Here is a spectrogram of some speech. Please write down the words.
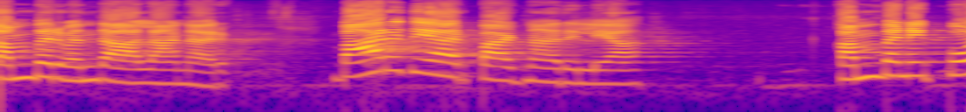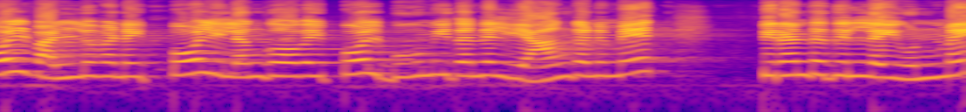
கம்பர் வந்து ஆளானார். பாரதியார் பாடினார் இல்லையா? கம்பனைப் போல் வள்ளுவனைப் போல் இளங்கோவைப் போல் பூமிதனில் யாங்கனுமே பிறந்ததில்லை உண்மை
